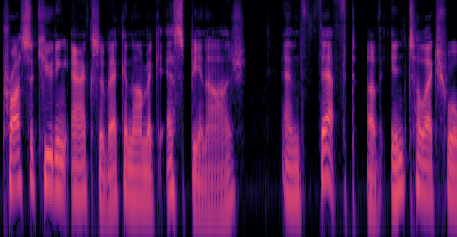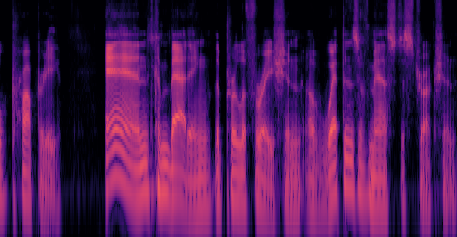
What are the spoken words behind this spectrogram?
prosecuting acts of economic espionage, and theft of intellectual property, and combating the proliferation of weapons of mass destruction.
